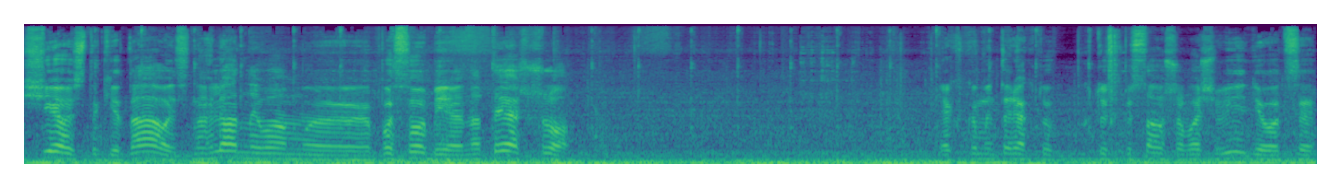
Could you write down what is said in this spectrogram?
і ще ось таке, да, ось наглядне вам е, пособіє на те, що як в коментарях хто, хтось писав, що ваше відео це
